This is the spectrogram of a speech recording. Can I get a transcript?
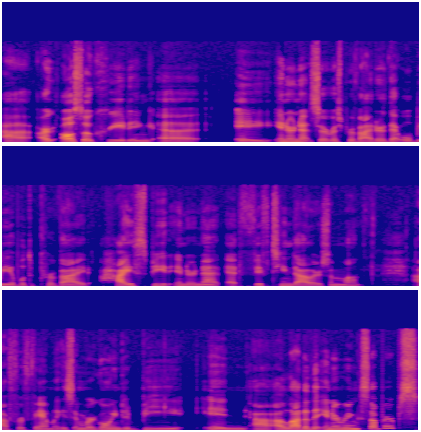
uh, are also creating a, a internet service provider that will be able to provide high-speed internet at $15 a month uh, for families. And we're going to be in uh, a lot of the inner ring suburbs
